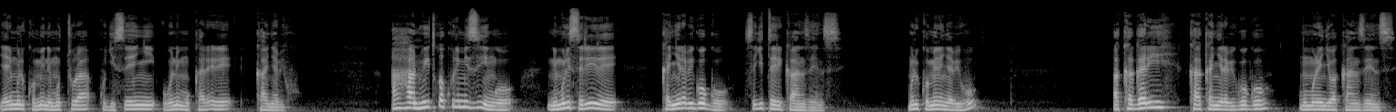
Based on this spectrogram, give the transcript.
yari muri komine mutura ku gisenyi ubu ni mu karere ka nyabihu. Aha hantu hitwa kuri mizingo ni muri serire kanyirabigogo segiteri kanzenze muri komine nyabihu akagari ka kanyirabigogo mu murenge wa kanzenze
